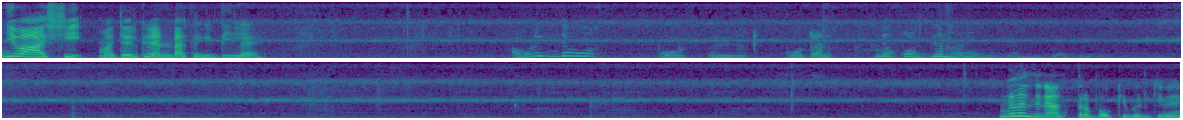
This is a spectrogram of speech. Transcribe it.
ഇനി വാശി മറ്റവർക്ക് രണ്ടാക്കം കിട്ടിയില്ലേ? അവിടെ എന്റെ പോട്ടാണ്. എന്റെ കൊളുത്തിന്നാണ് നിങ്ങൾ എന്തിനാ അത്ര പൊക്കി പിടിക്കണേ?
